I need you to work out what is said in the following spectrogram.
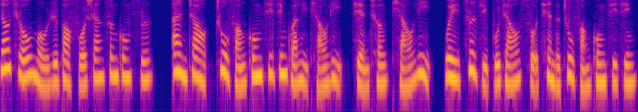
要求某日报佛山分公司按照《住房公积金管理条例》（简称条例）为自己补缴所欠的住房公积金。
